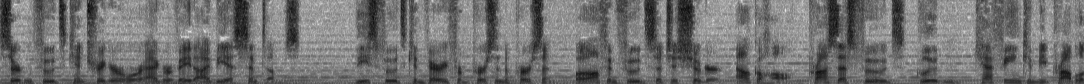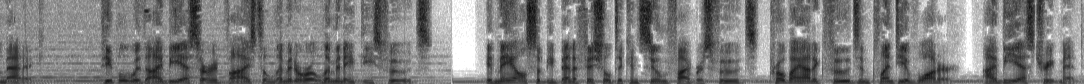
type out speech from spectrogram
Certain foods can trigger or aggravate IBS symptoms. These foods can vary from person to person, but often foods such as sugar, alcohol, processed foods, gluten, caffeine can be problematic. People with IBS are advised to limit or eliminate these foods. It may also be beneficial to consume fibrous foods, probiotic foods and plenty of water. IBS treatment.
